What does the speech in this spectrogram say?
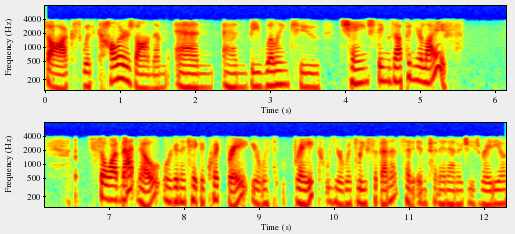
socks with colors on them, and and be willing to change things up in your life. So on that note, we're going to take a quick break. You're with break. You're with Lisa Bennett at Infinite Energies Radio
